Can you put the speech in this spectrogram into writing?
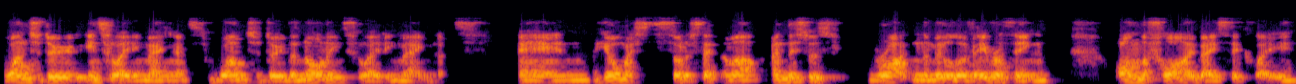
one to do insulating magnets, one to do the non-insulating magnets, and he almost sort of set them up. And this was right in the middle of everything, on the fly basically,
